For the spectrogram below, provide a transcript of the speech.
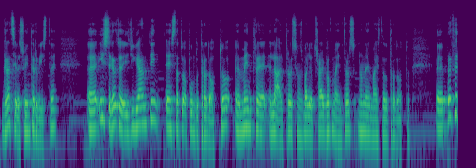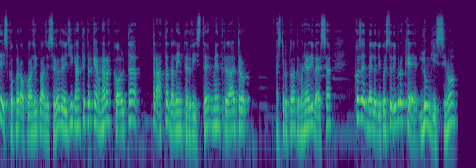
grazie alle sue interviste. Eh, il segreto dei giganti è stato appunto tradotto, eh, mentre l'altro, se non sbaglio, Tribe of Mentors, non è mai stato tradotto. Eh, preferisco però quasi quasi il segreto dei giganti perché è una raccolta tratta dalle interviste, mentre l'altro è strutturato in maniera diversa. Cos'è bello di questo libro? Che è lunghissimo,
